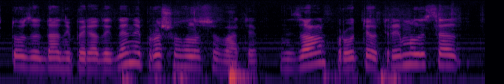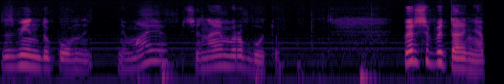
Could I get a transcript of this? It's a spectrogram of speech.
хто за даний порядок денний, прошу голосувати. За, проти, отрималися. Змін доповнень немає. Починаємо роботу. Перше питання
